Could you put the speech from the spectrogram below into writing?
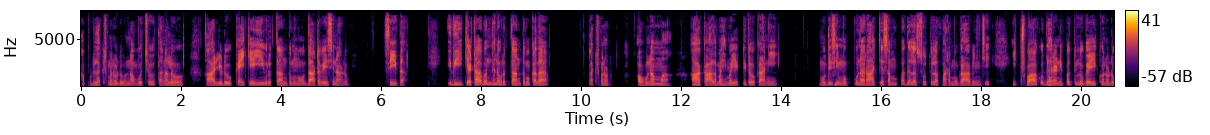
అప్పుడు లక్ష్మణుడు నవ్వుచు తనలో ఆర్యుడు కైకేయీ వృత్తాంతమును దాటవేసినాడు. సీత ఇది జటాబంధన వృత్తాంతము కదా? లక్ష్మణుడు అవునమ్మా ఆ కాలమహిమ ఎట్టిదో కాని ముదిసి ముప్పున రాజ్య సంపదల సుతుల పరము గావించి ఇక్ష్వాకు ధరణిపతులు గైకొనుడు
